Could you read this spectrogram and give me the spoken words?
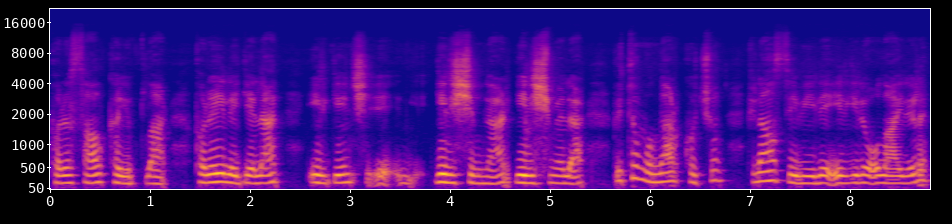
parasal kayıplar, parayla gelen ilginç e, gelişimler, gelişmeler. Bütün bunlar koçun finans seviyle ilgili olayları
